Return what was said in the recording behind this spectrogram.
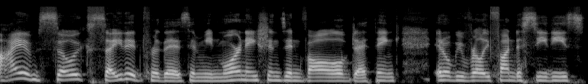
I am so excited for this. I mean, more nations involved. I think it'll be really fun to see these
